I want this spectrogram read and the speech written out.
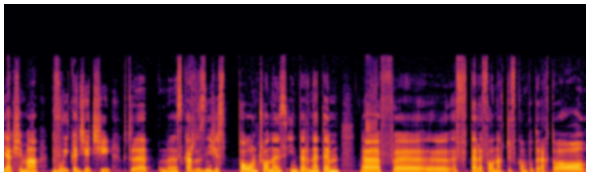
jak się ma dwójkę dzieci, które z każde z nich jest połączone z internetem e, w, e, w telefonach czy w komputerach, to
